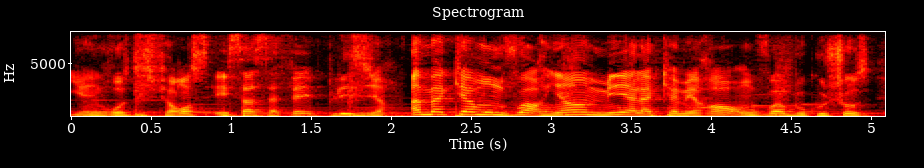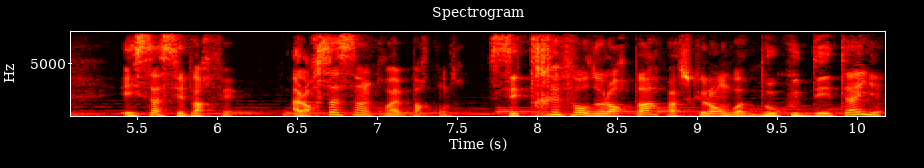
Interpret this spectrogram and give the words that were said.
Il y a une grosse différence et ça, ça fait plaisir. À ma cam, on ne voit rien, mais à la caméra, on voit beaucoup de choses. Et ça, c'est parfait. Alors ça, c'est incroyable par contre. C'est très fort de leur part parce que là, on voit beaucoup de détails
